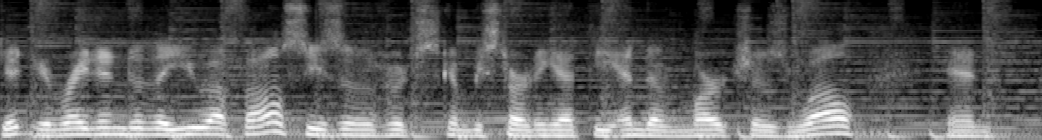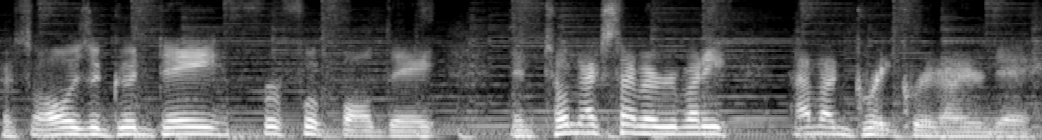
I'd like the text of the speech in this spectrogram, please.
get you right into the UFL season, which is going to be starting at the end of March as well. And it's always a good day for football day. Until next time, everybody, have a great Gridiron Day.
